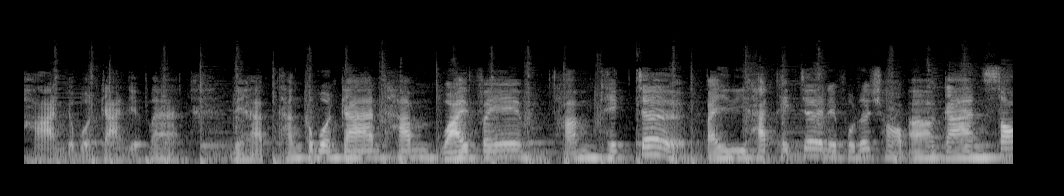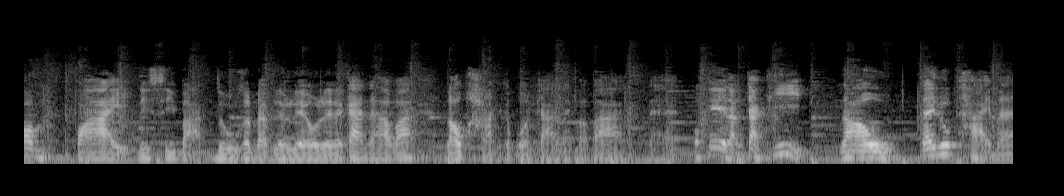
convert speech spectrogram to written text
ผ่านกระบวนการเยอะมากนี่ยครับ ทั้งกระบวนการการทำ wireframe ทำ texture ไปรีทัช texture ใน Photoshop อ่าการซ่อมไฟล์ใน c b a t ดูกันแบบเร็วๆ เลยแล้วกันนะครับว่าเราผ่านกระบวนการอะไรมาบ้างนะฮะโอเค หลังจากที่เราได้รูปถ่ายมา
